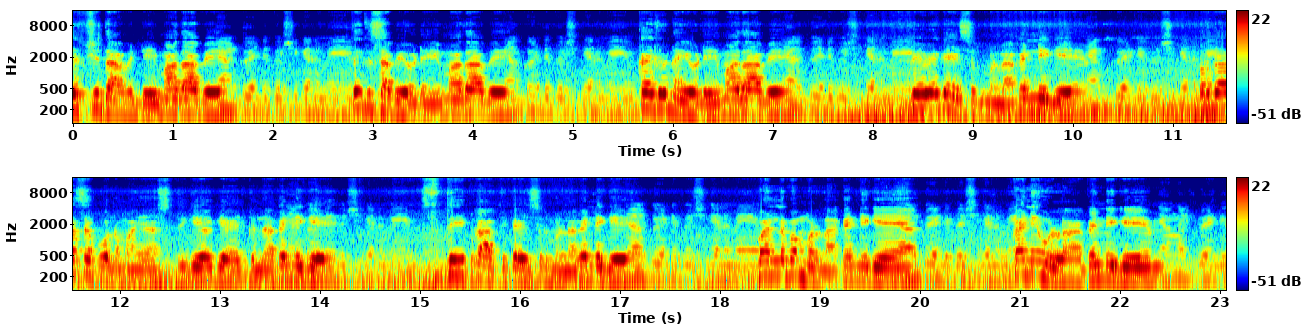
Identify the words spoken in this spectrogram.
രക്ഷിതാവിന്റെ മാതാവേ തിരുസഭയുടെ മാതാവേ കരുണയുടെ മാതാവേ വിവേകേശ്വരമുള്ള കന്യകെ പ്രകാശപൂർണമായ സ്തുതിയോഗ്യായിരിക്കുന്ന കന്യകെ സ്തുതി പ്രാപ്തിക്ക് ഐശ്വര്യമുള്ള കന്യകയെ വല്ലഭമുള്ള കന്യകെ കനിവുള്ള കന്യകെ ഞങ്ങൾക്ക് വേണ്ടി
